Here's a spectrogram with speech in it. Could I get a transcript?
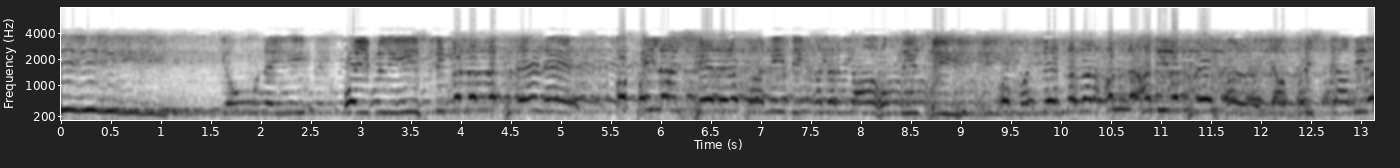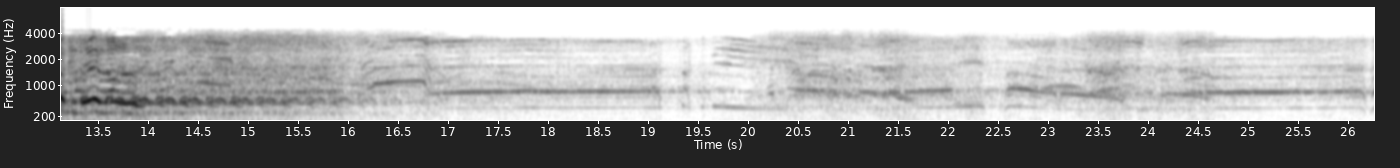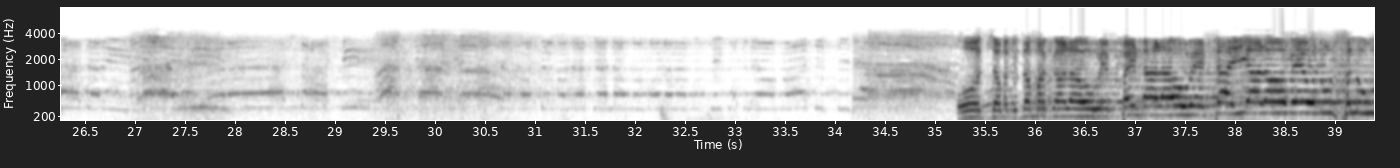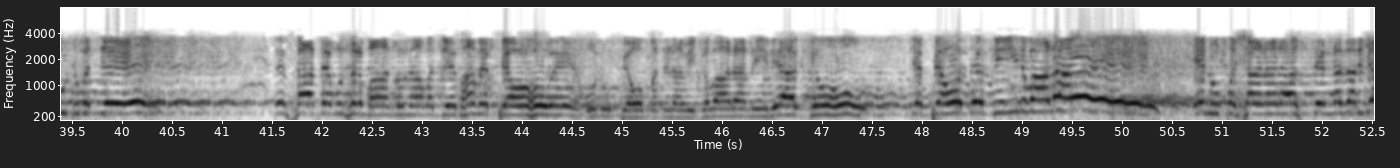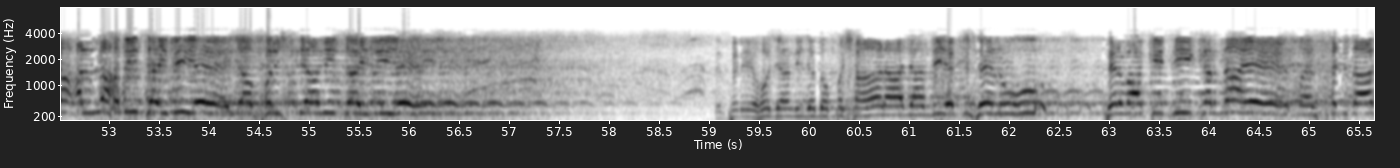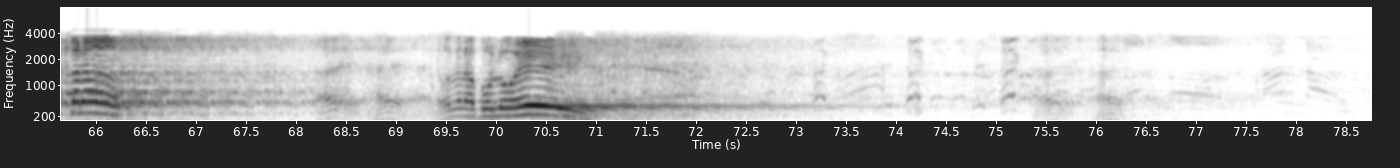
کیوں نہیں؟ وہ ابلیس کی قدر رکھتے ہیں وہ پہلا شیر ربانی کی قدر نہ ہوتی تھی۔ وہ بندے قدر اللہ کی رکھتے سن یا فرشتہ بھی رکھتے سن۔ وہ چمک دمک والا ہوے پینڈ والا ہوے ٹائی والا ہوے انہوں سلوٹ بجے سادے مسلمان نہ وجے بھاوے پیو ہوے انہوں پیو مننا بھی گوارا نہیں رہا کیوں؟ کہ پیو دے دین والا ہے۔ یہ پچھاڑ واسطے نظر یا اللہ بھی چاہیے یا فرشتیاں بھی چاہیے پھر یہ جاندی جدو پچھان آ جاندی ہے کسے نو پھر واقعی جی کرنا ہے میں سجدہ کرا ذرا بولو اے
